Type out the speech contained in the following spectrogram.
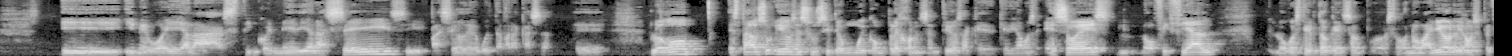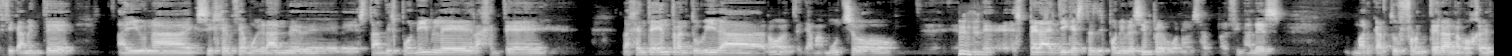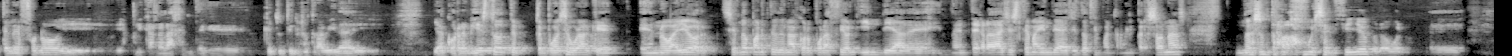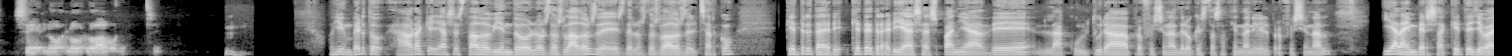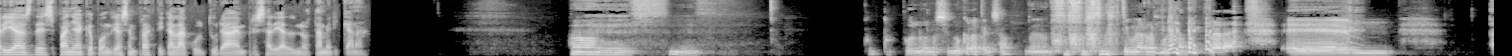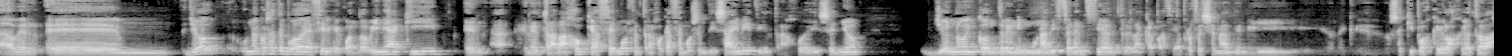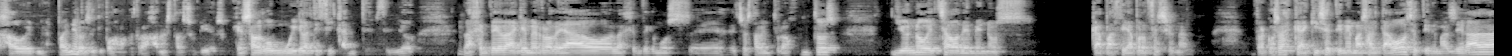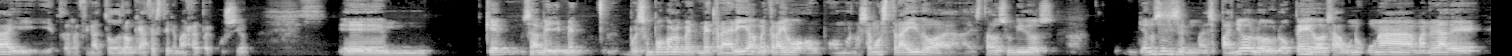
y, me voy a las cinco y media, a las seis, y paseo de vuelta para casa. Eh, luego, Estados Unidos es un sitio muy complejo en el sentido, o sea, que, digamos, eso es lo oficial. Luego es cierto que eso, pues, o Nueva York, digamos, específicamente hay una exigencia muy grande de, estar disponible, la gente, la gente entra en tu vida, ¿no? Te llama mucho, eh, espera de ti que estés disponible siempre, bueno, al final es marcar tus fronteras, no coger el teléfono y, explicarle a la gente que, tú tienes otra vida y, a correr. Y esto te, puedo asegurar que en Nueva York, siendo parte de una corporación india de, integrada al sistema india de 150.000 personas, no es un trabajo muy sencillo, pero bueno, eh, lo, hago. Oye, Humberto, ahora que ya has estado viendo los dos lados, desde los dos lados del charco, ¿qué te, traería, ¿qué te traerías a España de la cultura profesional, de lo que estás haciendo a nivel profesional? Y a la inversa, ¿qué te llevarías de España que pondrías en práctica en la cultura empresarial norteamericana? Um, hmm. Pues no lo sé, nunca lo he pensado. No, tengo una respuesta muy clara. Em, a ver, em, yo una cosa te puedo decir que cuando vine aquí, en, el trabajo que hacemos, el trabajo que hacemos en Design It y el trabajo de diseño, yo no encontré ninguna diferencia entre la capacidad profesional de mi los equipos que los que he trabajado en España, los equipos con los que he trabajado en Estados Unidos, que es algo muy gratificante. Es decir, yo, la gente con la que me he rodeado, la gente que hemos eh, hecho esta aventura juntos, yo no he echado de menos capacidad profesional. Otra cosa es que aquí se tiene más altavoz, se tiene más llegada y, entonces al final todo lo que haces tiene más repercusión. Em, que, o sea, pues un poco me, traería o me traigo o, nos hemos traído a Estados Unidos yo no sé si es español o europeo, o sea, una manera de,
